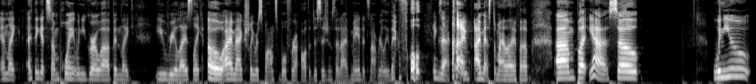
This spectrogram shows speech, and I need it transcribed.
And like I think at some point when you grow up and like you realize like, oh, I'm actually responsible for all the decisions that I've made. It's not really their fault. Exactly. I I messed my life up. Um, but yeah, so when you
